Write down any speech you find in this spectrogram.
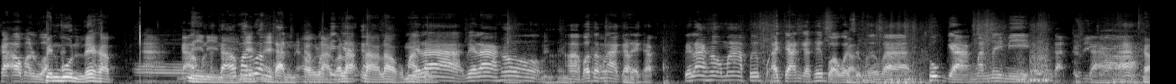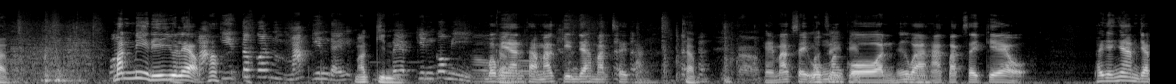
ก็เอามารวมเป็นวุ้นเลยครับ อะนี่นี่ก็เอามาร่วมกันเอาลากครับลากลากลากออกมาเวลาเวลาเฮานั่นอ่าบ่ต้องลากก็ได้ครับ เวลาเฮามาปุ๊บอาจารย์ก็เคยบอกไว้ครับเสมอว่า ทุกอย่างมันไม่มีกติกาครับมันมีดีอยู่แล้วมักเฮากินแตะก้นมักกินได้มักกินแบบกินก็มีบ่แม่นถ้ามักกินอย่ามักใส่ถังครับครับให้มักใส่องค์มัมักงใส่กรหรือว่าหากมักใส่แก้วพยายามอย่า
